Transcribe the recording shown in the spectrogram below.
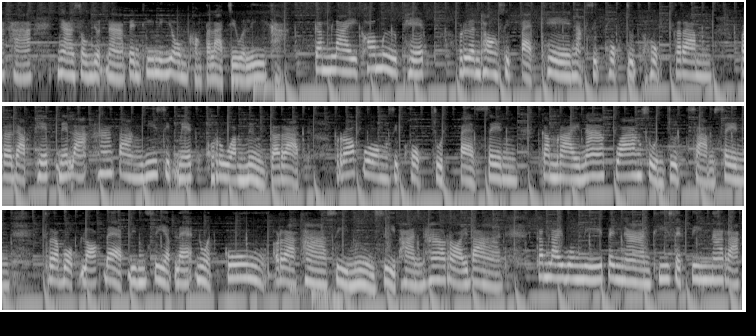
นะคะ งานทรงหยดน้ำเป็นที่นิยมของตลาดจิวเวลรี่ค่ะกำไลข้อมือเพชร เรือนทอง 18K หนัก 16.6 กรัม ประดับเพชรเม็ดละ 5 ตังค์20 เม็ดรวม 1 กรัตรอบวง 16.8 เซนกำไรหน้ากว้าง 0.3 เซน ระบบล็อกแบบลิ้นเสียบและหนวดกุ้ง ราคา 44,500 บาทกำไรวงนี้เป็นงานที่เซตติ้งน่ารัก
